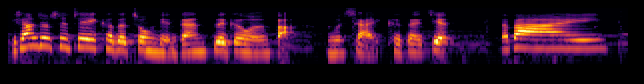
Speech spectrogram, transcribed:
以上就是这一课的重点单词跟文法，我们下一课再见，拜拜。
